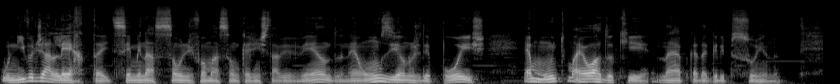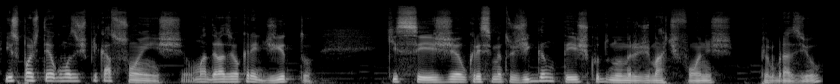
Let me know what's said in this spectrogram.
o nível de alerta e disseminação de informação que a gente está vivendo, né, 11 anos depois, é muito maior do que na época da gripe suína. Isso pode ter algumas explicações. Uma delas eu acredito que seja o crescimento gigantesco do número de smartphones pelo Brasil.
